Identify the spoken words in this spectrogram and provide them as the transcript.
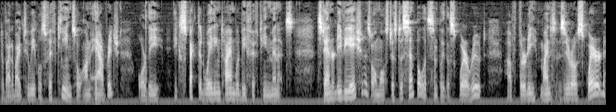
divided by 2 equals 15. So on average, or the expected waiting time would be 15 minutes. Standard deviation is almost just as simple. It's simply the square root of 30 minus 0 squared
